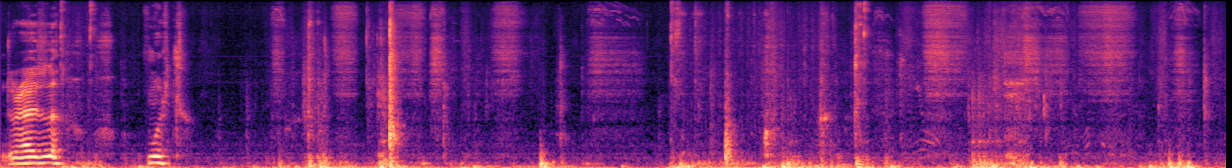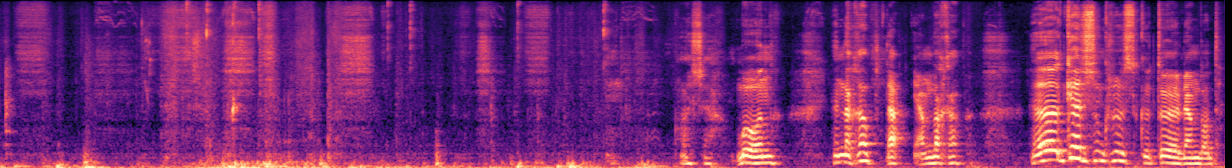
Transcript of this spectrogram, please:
durează mult. Așa. Bun. Am dat cap? Da, i-am dat cap. Uh, chiar sunt curios cât uh, le-am dat.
